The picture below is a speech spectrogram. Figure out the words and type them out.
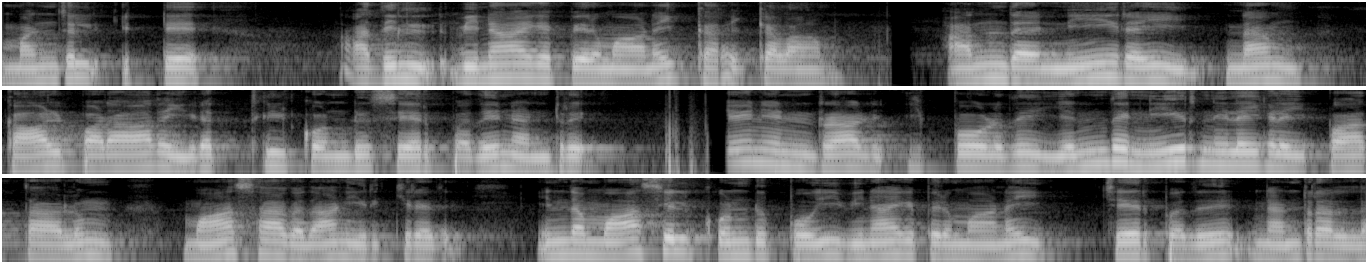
மஞ்சள் இட்டு அதில் விநாயகப் பெருமானை கரைக்கலாம். அந்த நீரை நம் கால்படாத இடத்தில் கொண்டு சேர்ப்பது நன்று. ஏனென்றால் இப்பொழுது எந்த நீர்நிலைகளை பார்த்தாலும் மாசாக தான் இருக்கிறது. இந்த மாசில் கொண்டு போய் விநாயகப் பெருமானை சேர்ப்பது நன்றல்ல.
